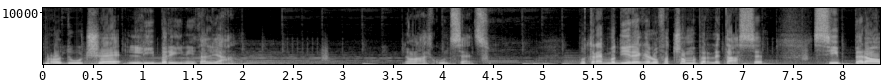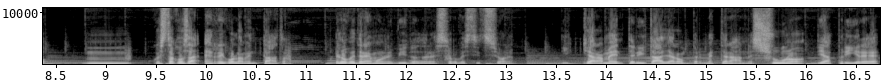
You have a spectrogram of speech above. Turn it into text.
produce libri in italiano. Non ha alcun senso. Potremmo dire che lo facciamo per le tasse? Sì, però mh, questa cosa è regolamentata e lo vedremo nel video dell'estero vestizione. chiaramente l'Italia non permetterà a nessuno di aprire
